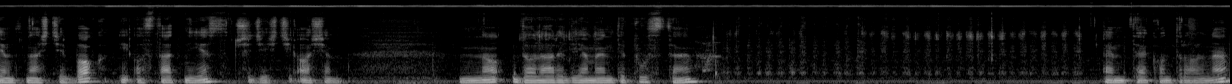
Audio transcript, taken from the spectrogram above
15 bok i ostatni jest 38. No, dolary, diamenty puste. MT kontrolne.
